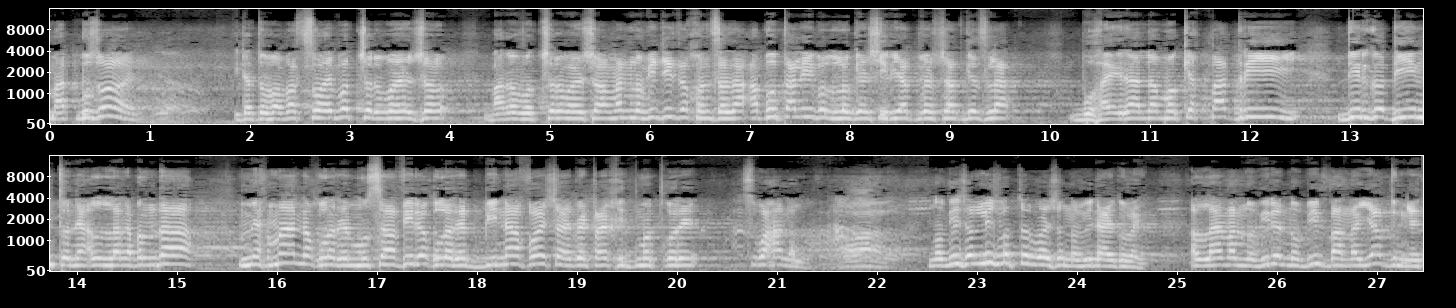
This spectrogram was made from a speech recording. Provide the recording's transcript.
মাত বুঝয়? এটা তো বাবা ছয় বছর বয়স। বারো বছর বয়স আমার নবীজি যখন সাজা আবু তালি বলল গে সিরিয়াত ব্যবসাত গেছলা, বুহাইরা নামক এক পাদ্রি দীর্ঘদিন তো নে আল্লাহর বান্দা, মেহমান অকলরে, মুসাফির অকলরে বিনা পয়সায় বেটায় খিদমত করে। সুবাহান নবী চল্লিশ বছর বয়স নবী নায়ক ভাই। আল্লাহ আমার নবীরে নবী বানাইয়া দুনিয়ায়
